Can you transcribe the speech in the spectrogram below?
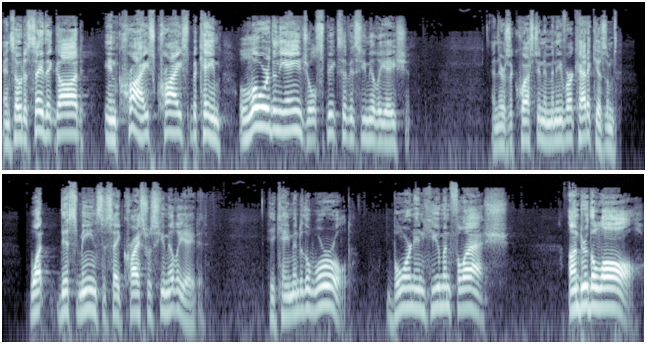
And so to say that God in Christ, Christ became lower than the angels, speaks of his humiliation. And there's a question in many of our catechisms what this means to say Christ was humiliated. He came into the world, born in human flesh, under the law,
